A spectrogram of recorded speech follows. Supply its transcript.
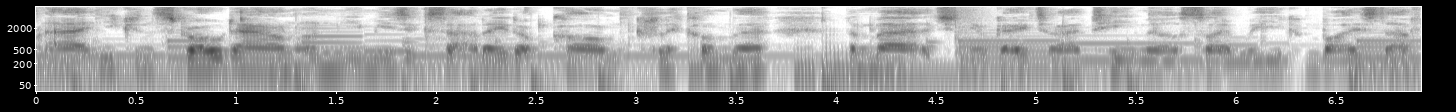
Uh, you can scroll down on newmusicsaturday.com, click on the, the merch, and you'll go to our Teemill site where you can buy stuff.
